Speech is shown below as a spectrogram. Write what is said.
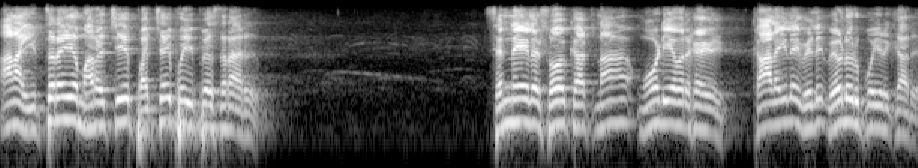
ஆனால் இத்தனையும் மறைச்சு பச்சை போய் பேசுகிறாரு சென்னையில் ஷோ காட்டினா மோடி அவர்கள் காலையில் வெளி வேலூர் போயிருக்காரு.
